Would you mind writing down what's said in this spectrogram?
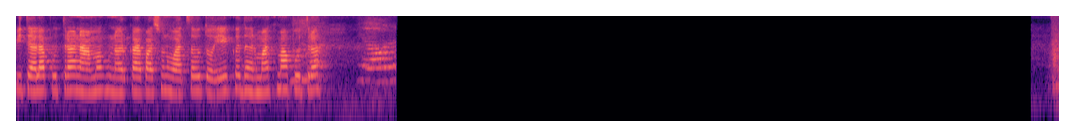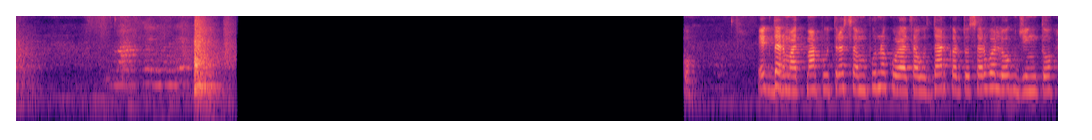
पित्याला पुत्रा नामक नरकापासून वाचवतो. एक धर्मात्मा पुत्र एक धर्मात्मा पुत्र संपूर्ण कुळाचा उद्धार करतो. सर्व लोक जिंकतो.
